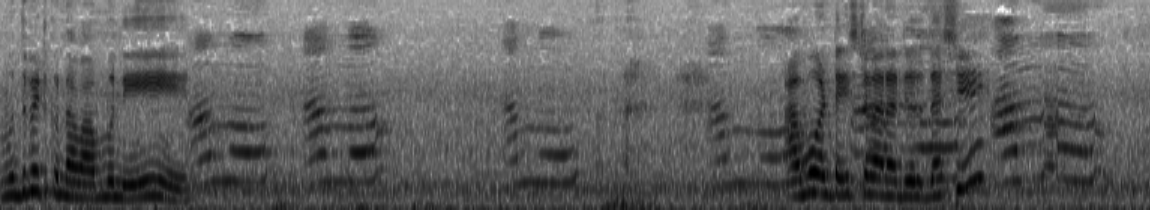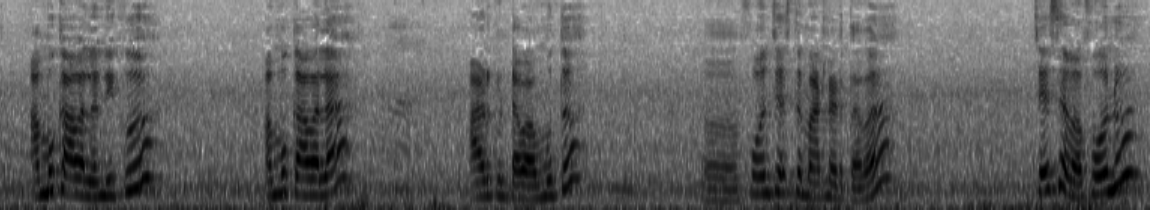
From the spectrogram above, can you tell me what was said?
ముద్దు పెట్టుకున్నావా అమ్ముని? అమ్ము. అంటే ఇష్టమా దర్శి అమ్ము. అమ్ము కావాలా నీకు? అమ్ము కావాలా? ఆడుకుంటావా అమ్ముతో? ఫోన్ చేస్తే మాట్లాడతావా? చేసావా ఫోను?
